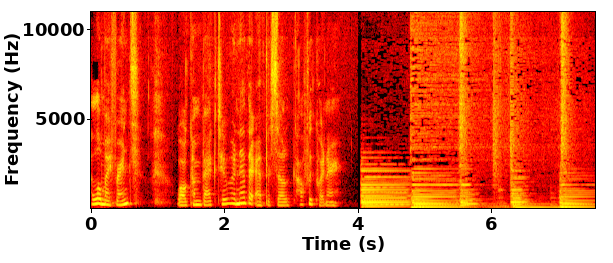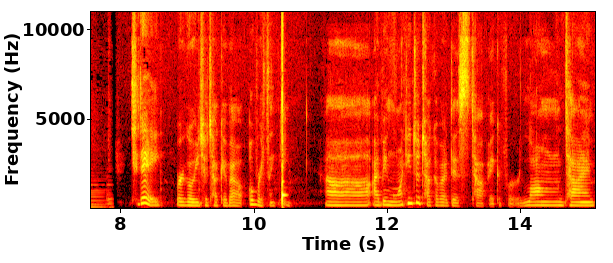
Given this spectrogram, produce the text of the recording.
Hello, my friends. Welcome back to another episode of Coffee Corner. Today, we're going to talk about overthinking. Uh, I've been wanting to talk about this topic for a long time,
